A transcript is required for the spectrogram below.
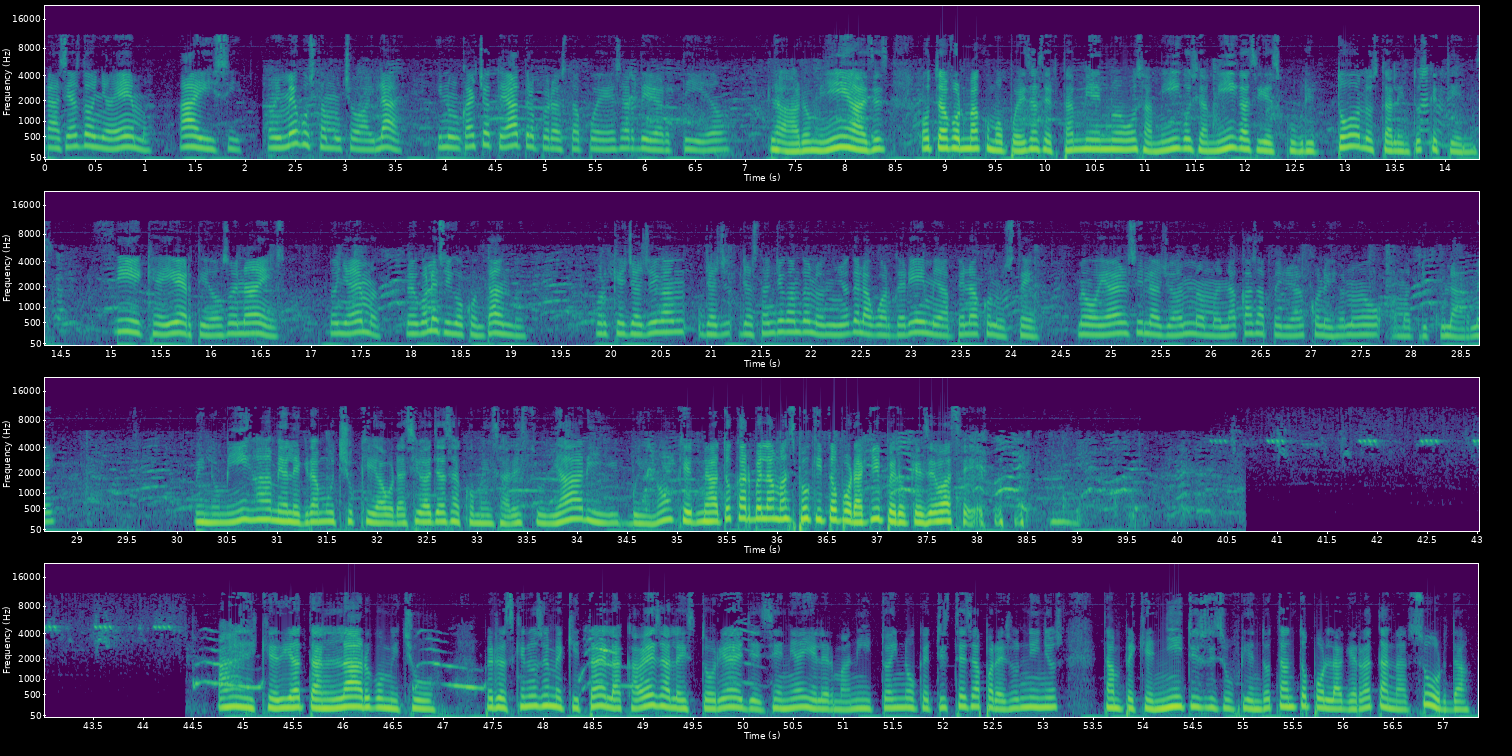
Gracias, doña Emma. Ay, sí, a mí me gusta mucho bailar y nunca he hecho teatro, pero hasta puede ser divertido. Claro, mía, esa es otra forma como puedes hacer también nuevos amigos y amigas y descubrir todos los talentos que tienes. Sí, qué divertido suena eso. Doña Emma, luego le sigo contando, porque ya llegan, ya, ya están llegando los niños de la guardería y me da pena con usted. Me voy a ver si le ayuda a mi mamá en la casa a pedir al colegio nuevo a matricularme. Bueno, mi hija, me alegra mucho que ahora sí vayas a comenzar a estudiar y bueno, que me va a tocar verla más poquito por aquí, pero ¿qué se va a hacer? Ay, qué día tan largo, Michu. Pero es que no se me quita de la cabeza la historia de Yesenia y el hermanito. Ay, no, qué tristeza para esos niños tan pequeñitos y sufriendo tanto por la guerra tan absurda.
